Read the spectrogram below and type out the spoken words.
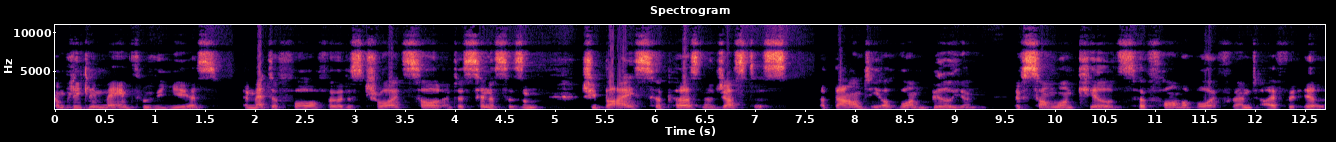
Completely maimed through the years, a metaphor for her destroyed soul and her cynicism, she buys her personal justice, a bounty of one billion, if someone kills her former boyfriend Alfred Ill.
